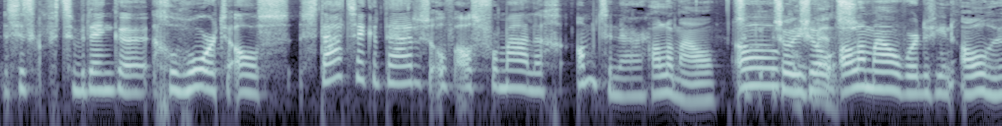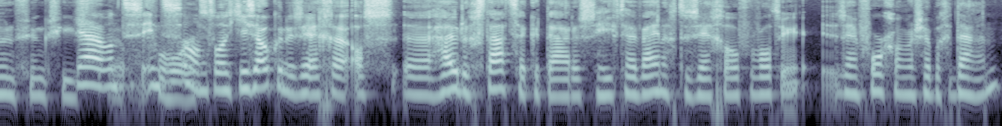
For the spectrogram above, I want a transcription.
zit ik te bedenken, gehoord als staatssecretaris of als voormalig ambtenaar? Allemaal. Oh, Sowieso allemaal worden ze in al hun functies Ja, want het is uh, interessant. Want je zou kunnen zeggen, als uh, huidige staatssecretaris heeft hij weinig te zeggen over wat er zijn voorgangers hebben gedaan.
